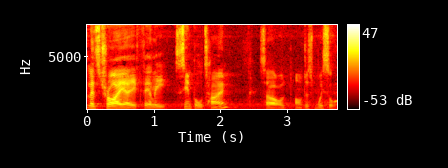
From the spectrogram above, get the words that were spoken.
Let's try a fairly simple tone. So I'll, I'll just whistle.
